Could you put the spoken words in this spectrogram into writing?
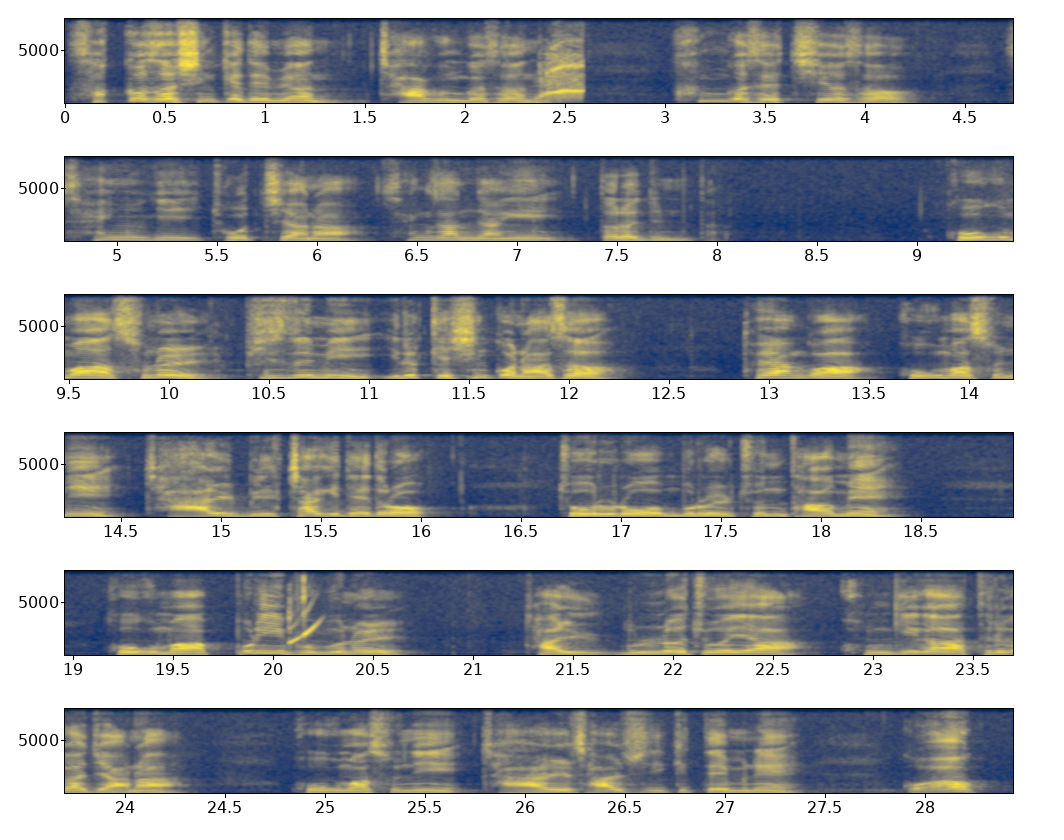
섞어서 심게 되면 작은 것은 큰 것에 치여서 생육이 좋지 않아 생산량이 떨어집니다. 고구마 순을 비스듬히 이렇게 심고 나서 토양과 고구마 순이 잘 밀착이 되도록 조르로 물을 준 다음에 고구마 뿌리 부분을 잘 눌러 주어야 공기가 들어가지 않아 고구마 순이 잘 살 수 있기 때문에 꼭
